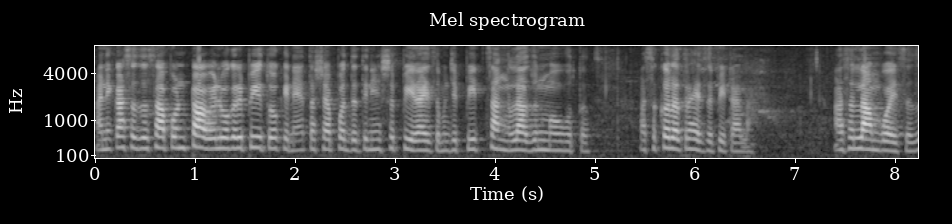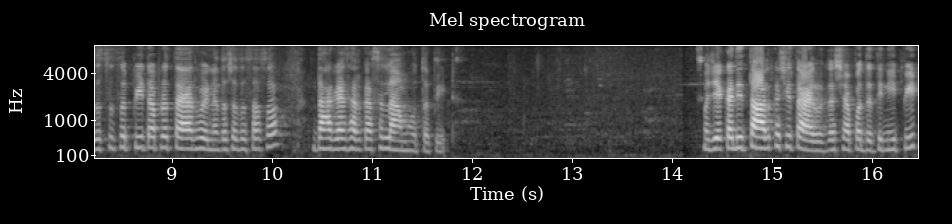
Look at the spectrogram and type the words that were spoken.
आणि कसं जसं आपण टॉवेल वगैरे पितो की नाही तशा पद्धतीने असं पिरायचं म्हणजे पीठ चांगलं अजून मऊ होतं. असं करत राहायचं पिठाला. असं लांबवायचं. जसं जसं पीठ आपलं तयार होईल ना तसं तसं असं धाग्यासारखं असं लांब होतं पीठ. म्हणजे एखादी तार कशी तयार होते अशा पद्धतीने पीठ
